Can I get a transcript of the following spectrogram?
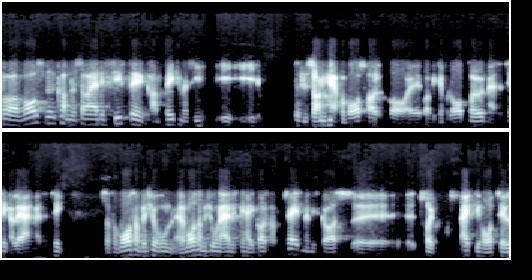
for vores vedkommende, så er det sidste Grand Prix, kan man sige, i, i sæson her på vores hold, hvor, øh, hvor vi kan få lov at prøve en masse ting og lære en masse ting. Så for vores ambition, eller vores ambition er, at vi skal have et godt resultat, men vi skal også øh, trykke rigtig hårdt til,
